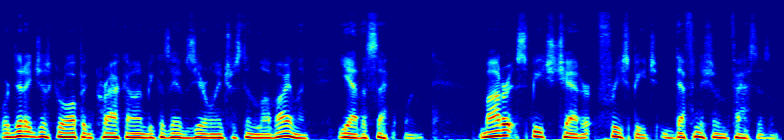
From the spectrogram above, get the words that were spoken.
Or did I just grow up and crack on because I have zero interest in Love Island? Yeah, the second one. Moderate speech chatter, free speech, definition of fascism.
